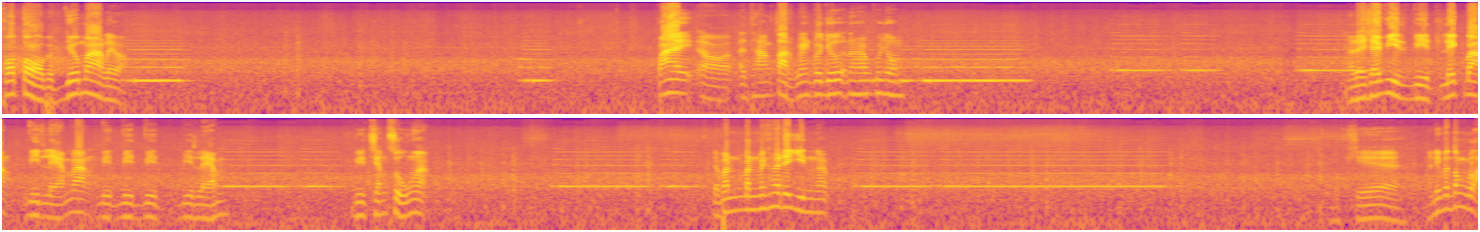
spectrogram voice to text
ข้อต่อแบบเยอะมากเลยอะไปเอ่อทางตัดมันก็เยอะนะครับคุณผู้ชม อะไรใช้บีดบีดเล็กบ้างบีดแหลมบ้างบีดบีดบีดบีดแหลมบีดเสียงสูงอะ่ะแต่มันมันไม่ค่อยได้ยินครับโอเค อันนี้มันต้องไหล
